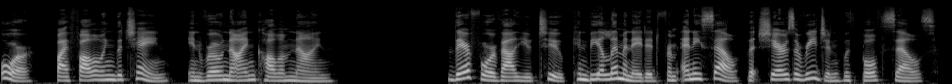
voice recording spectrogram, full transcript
or, by following the chain, in row 9 column 9. Therefore value 2 can be eliminated from any cell that shares a region with both cells.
